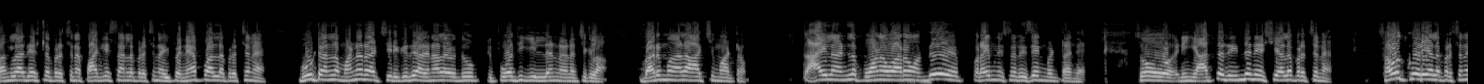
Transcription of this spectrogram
பங்களாதேஷ்ல பிரச்சனை பாகிஸ்தான்ல பிரச்சனை இப்ப நேபாளில பிரச்சனை பூட்டான்ல மன்னராட்சி இருக்குது அதனால வந்து இப்போதைக்கு இல்லைன்னு நினைச்சுக்கலாம். பர்மால ஆட்சி மாற்றம். தாய்லாந்துல போன வாரம் வந்து பிரைம் மினிஸ்டர் ரிசைன் பண்ணிட்டாங்க. சோ நீங்க அத்தது இந்தோனேஷியால பிரச்சனை சவுத் கொரியால பிரச்சனை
